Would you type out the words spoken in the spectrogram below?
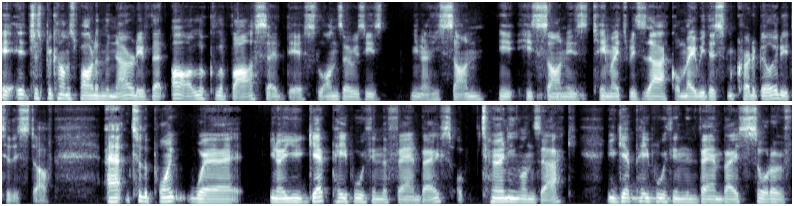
It, it just becomes part of the narrative that oh look LaVar said this Lonzo is his you know his son, he, his son is teammates with Zach, or maybe there's some credibility to this stuff, uh, to the point where you know you get people within the fan base turning on Zach, you get people mm. within the fan base sort of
